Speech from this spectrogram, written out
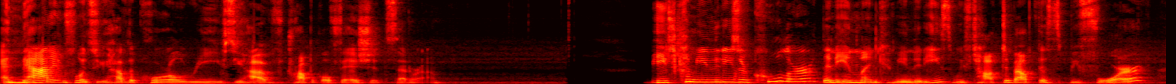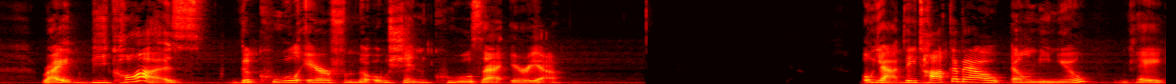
And that influence you have the coral reefs you have tropical fish etc beach communities are cooler than inland communities. We've talked about this before right? Because the cool air from the ocean cools that area. Oh, yeah, they talk about El Nino, okay?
